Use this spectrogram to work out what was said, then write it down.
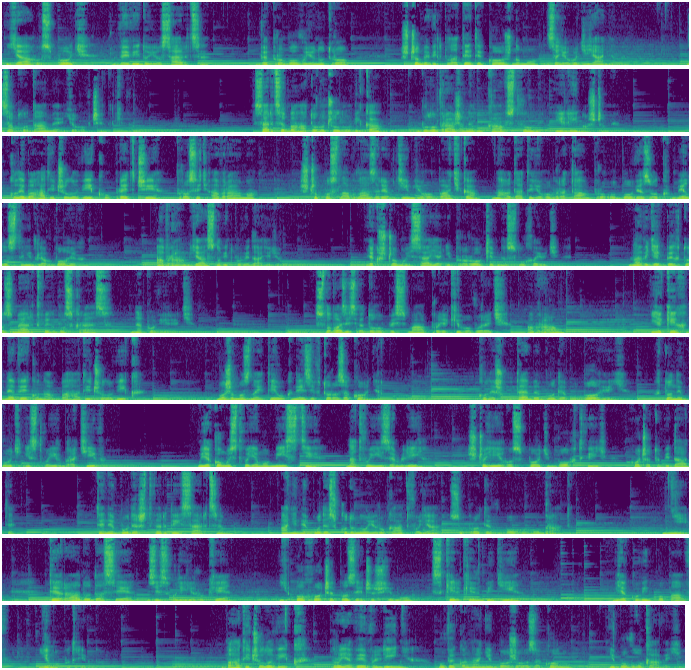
Я, Господь, вивідую серце, випробовую нутро, щоби відплатити кожному за його діяннями, за плодами його вчинків. Серце багатого чоловіка було вражене лукавством і лінощами. Коли багатий чоловік у притчі просить Авраама, щоб послав Лазаря в дім його батька нагадати його братам про обов'язок милостині для вбогих, Авраам ясно відповідає йому: якщо Мойсея і пророків не слухають, навіть якби хто з мертвих воскрес не повірять. Слова зі святого письма, про які говорить Авраам, яких не виконав багатий чоловік, можемо знайти у книзі Второзаконня. Коли ж у тебе буде убогий хто-небудь із твоїх братів, у якомусь твоєму місті на твоїй землі, що її Господь Бог твій хоче тобі дати, ти не будеш твердий серцем, ані не буде скудною рука твоя супротив Богого брата. Ні, ти радо даси зі своєї руки й охоче позичиш йому, скільки в біді, в яку він попав, йому потрібно. Багатий чоловік проявив лінь у виконанні Божого закону і був лукавий,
